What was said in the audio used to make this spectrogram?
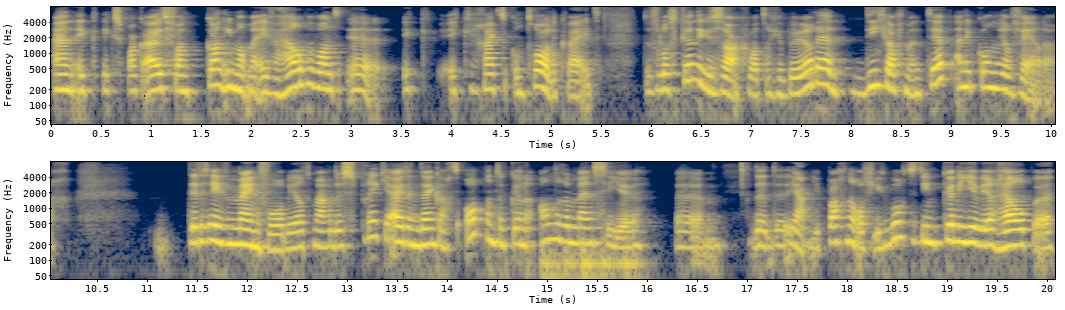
En ik, ik sprak uit van, kan iemand me even helpen? Want uh, ik, ik raakte controle kwijt. De verloskundige zag wat er gebeurde, die gaf me een tip en ik kon weer verder. Dit is even mijn voorbeeld, maar dus spreek je uit en denk hardop, want dan kunnen andere mensen je, um, de, de, ja, je partner of je geboorteteam, kunnen je weer helpen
